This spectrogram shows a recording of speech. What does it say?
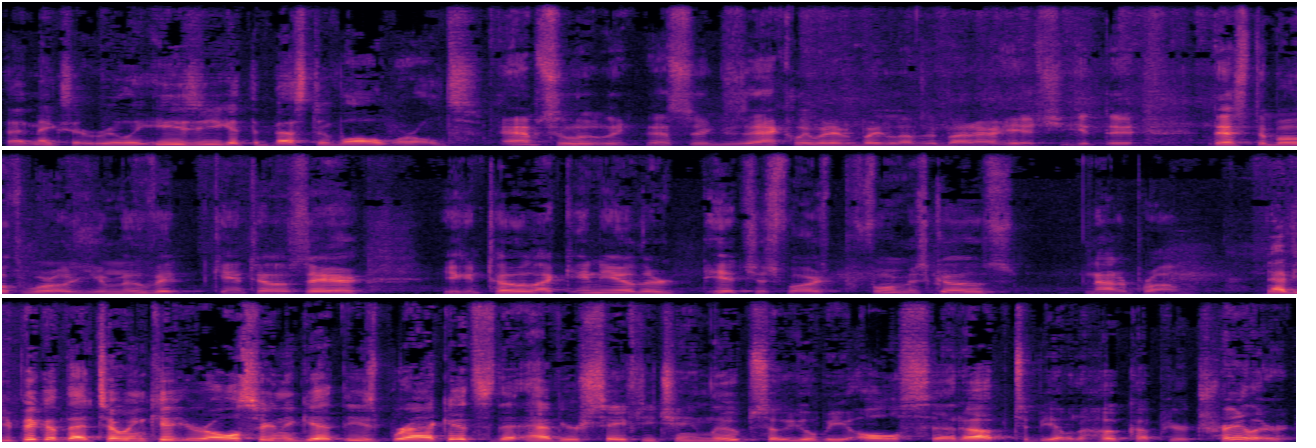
That makes it really easy. You get the best of all worlds. Absolutely. That's exactly what everybody loves about our hitch. You get the best of both worlds. You move it, can't tell it's there. You can tow like any other hitch as far as performance goes, not a problem. Now, if you pick up that towing kit, you're also going to get these brackets that have your safety chain loop, so you'll be all set up to be able to hook up your trailer.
